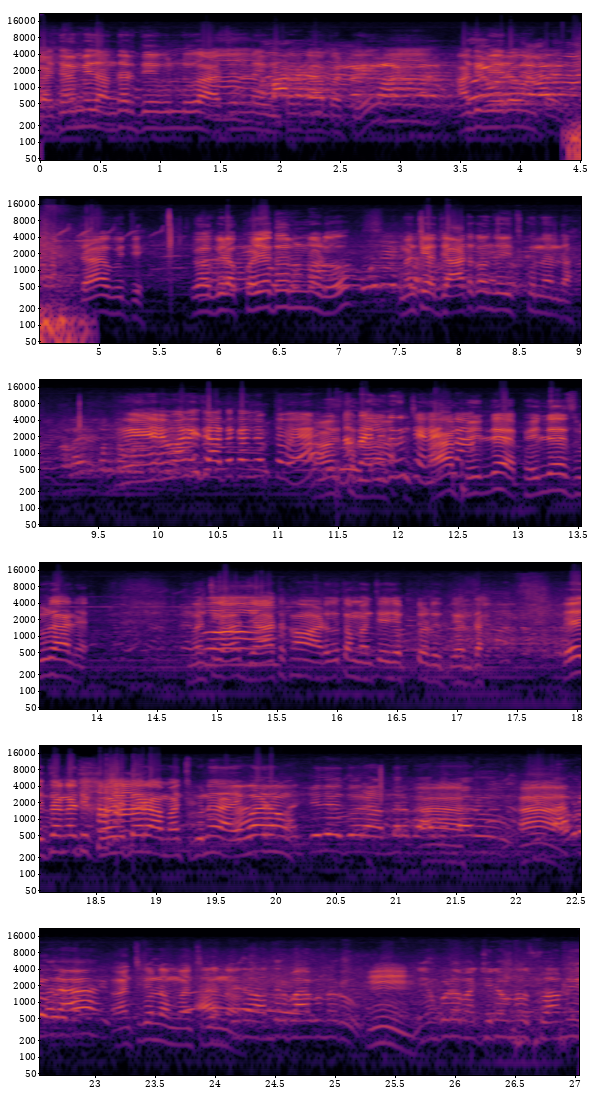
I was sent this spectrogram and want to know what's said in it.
గజల మీద అందరు దేవుళ్ళు ఆచరణ ఉంటారు కాబట్టి అది వేరే ఉంటుంది. దా బుజ్జి. ఇగో ఇక్కడ కొయ్యదోరు ఉన్నాడు. మంచిగా జాతకం చూయించుకుందా ఏమని జాతకం చెప్తావే? పెళ్ళి చూడాలి. మంచిగా జాతకం అడుగుతాం మంచిగా చెప్తాడు అంతా ఏ సంగతి కోయిద్దరా? మంచుకున్నది అయ్యవారం మంచుకున్నాం మంచుకున్నాం అందరు బాగున్నారు. ఉమ్, మేము కూడా మంచిగా ఉన్నాం స్వామి.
